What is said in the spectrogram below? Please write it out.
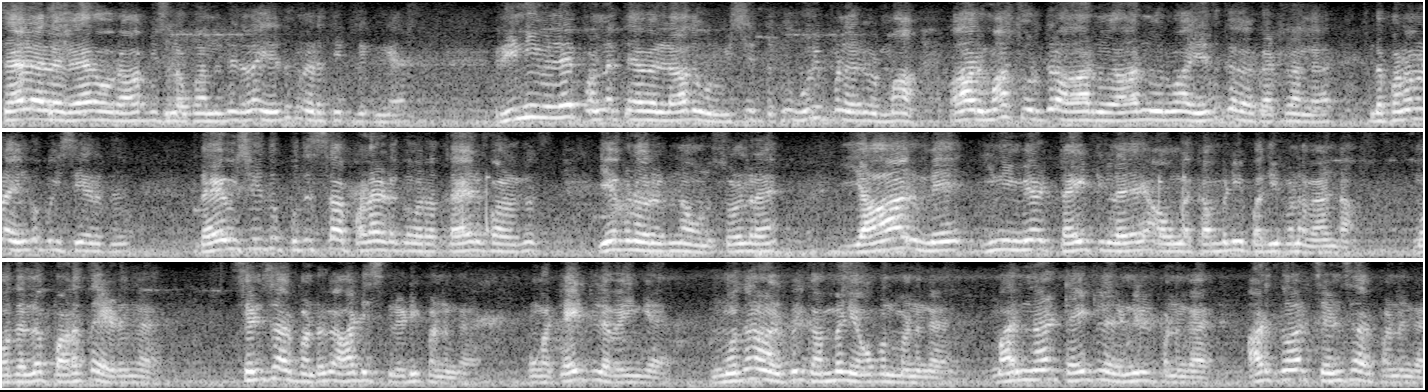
சேலையில் வேற ஒரு ஆஃபீஸில் உட்காந்துட்டு இதெல்லாம் எதுக்கு நடத்திட்டு இருக்கீங்க? ரினியூவலே பண்ண தேவையில்லாத ஒரு விஷயத்துக்கு உறுப்பினர்கள் மா ஆறு மாதம் ஒருத்தர் ஆறுநூறு அறுநூறுவா எதுக்காக கட்டுறாங்க? இந்த பணமெல்லாம் எங்கே போய் சேருது? தயவு செய்து புதுசாக படம் எடுக்க வர தயாரிப்பாளர்கள் இயக்குனருக்கு நான் ஒன்று சொல்கிறேன் யாருமே இனிமேல் டைட்டிலே அவங்க கம்பெனியை பதிவு பண்ண வேண்டாம். முதல்ல படத்தை எடுங்க. சென்சார் பண்ணுறதுக்கு ஆர்டிஸ்ட்க்கு ரெடி பண்ணுங்க. உங்கள் டைட்டில் வைங்க. முதல் நாள் போய் கம்பெனி ஓப்பன் பண்ணுங்க. மறுநாள் டைட்டில் ரெனியூல் பண்ணுங்க. அடுத்த நாள் சென்சார் பண்ணுங்க.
